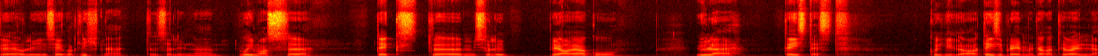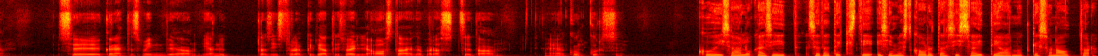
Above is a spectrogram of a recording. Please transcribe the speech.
see oli seekord lihtne, et selline võimas tekst, mis oli peajagu üle teistest, kuigi ka teisi preemiaid jagati välja, see kõnetas mind ja, ja nüüd ta siis tulebki teatris välja aasta aega pärast seda konkurssi. kui sa lugesid seda teksti esimest korda, siis sa ei teadnud, kes on autor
